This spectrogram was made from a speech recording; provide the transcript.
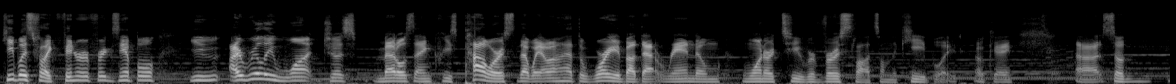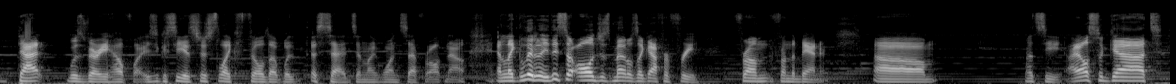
Keyblades for like Fenrir, for example, you I really want just metals that increase power so that way I don't have to worry about that random one or two reverse slots on the keyblade. Okay. Uh, so that was very helpful. As you can see, it's just like filled up with Aceds and like one Sephiroth now. And like literally, these are all just metals I got for free from from the banner. Um, let's see. I also got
